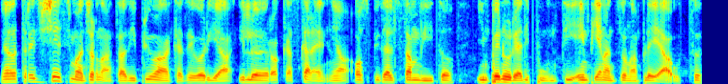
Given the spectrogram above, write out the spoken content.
Nella tredicesima giornata di prima categoria il Rocca Scalegna ospita il San Vito in penuria di punti e in piena zona play-out.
